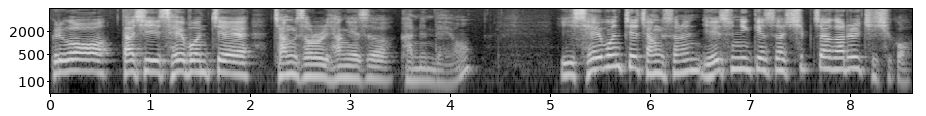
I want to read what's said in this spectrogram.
그리고 다시 세 번째 장소를 향해서 갔는데요. 이 세 번째 장소는 예수님께서 십자가를 지시고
